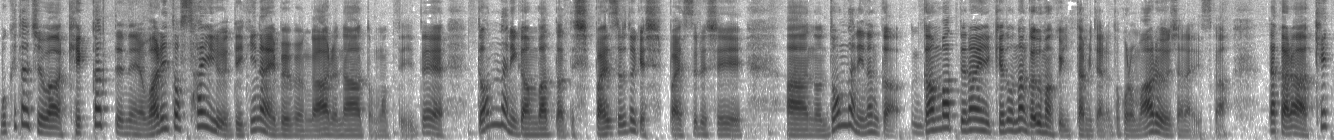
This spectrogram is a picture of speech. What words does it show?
僕たちは結果ってね割と左右できない部分があるなと思っていてどんなに頑張ったって失敗する時は失敗するしあのどんなになんか頑張ってないけどなんかうまくいったみたいなところもあるじゃないですかだから結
